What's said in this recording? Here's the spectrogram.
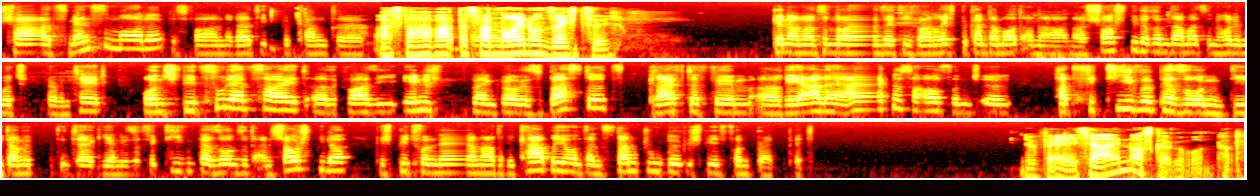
Charles Manson-Morde. Das waren relativ bekannte Ah, Es war, war, das war ähm, 69. Genau, 1969 war ein recht bekannter Mord an einer, einer Schauspielerin damals in Hollywood, Sharon Tate, und spielt zu der Zeit, also quasi ähnlich wie bei Glorious Bastards, greift der Film äh, reale Ereignisse auf und äh, hat fiktive Personen, die damit interagieren. Diese fiktiven Personen sind ein Schauspieler, gespielt von Leonardo DiCaprio, und ein Stunt-Double, gespielt von Brad Pitt. Welcher einen Oscar gewonnen hat.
